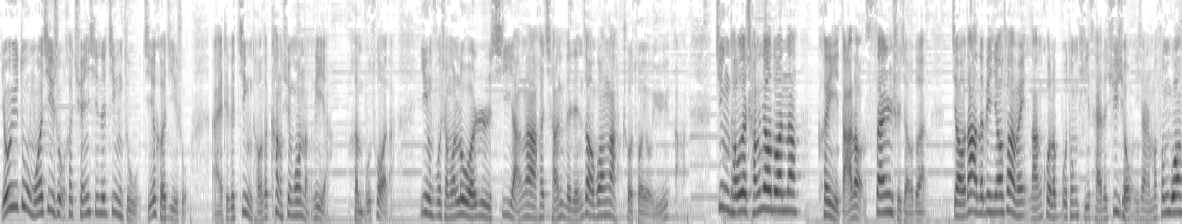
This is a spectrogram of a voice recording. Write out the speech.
由于镀膜技术和全新的镜组结合技术，哎，这个镜头的抗眩光能力啊很不错的，应付什么落日、夕阳啊和强烈的人造光啊绰绰有余啊。镜头的长焦端呢可以达到三十焦段，较大的变焦范围囊括了不同题材的需求。你像什么风光、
